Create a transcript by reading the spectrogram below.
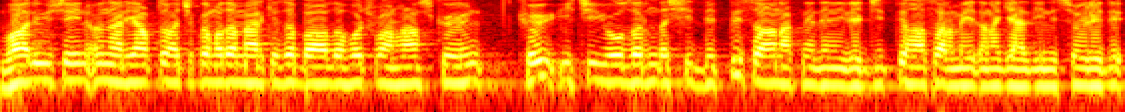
Vali Hüseyin Öner yaptığı açıklamada merkeze bağlı Hoçvan Hasköy'ün köy içi yollarında şiddetli sağanak nedeniyle ciddi hasar meydana geldiğini söyledi.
